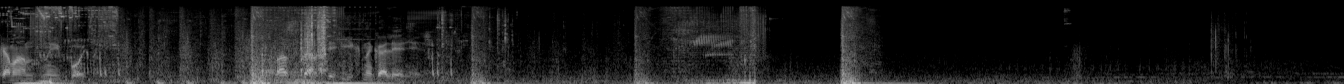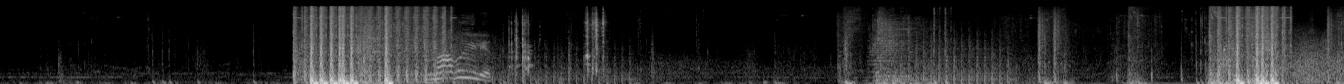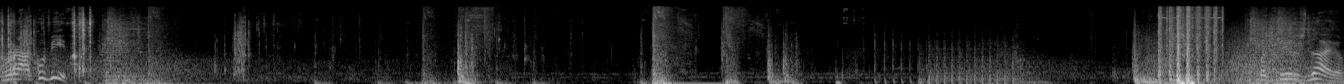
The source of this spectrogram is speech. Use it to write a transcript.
Командный бой. Поставьте их на колени. На вылет! Враг убит! Подтверждаю.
